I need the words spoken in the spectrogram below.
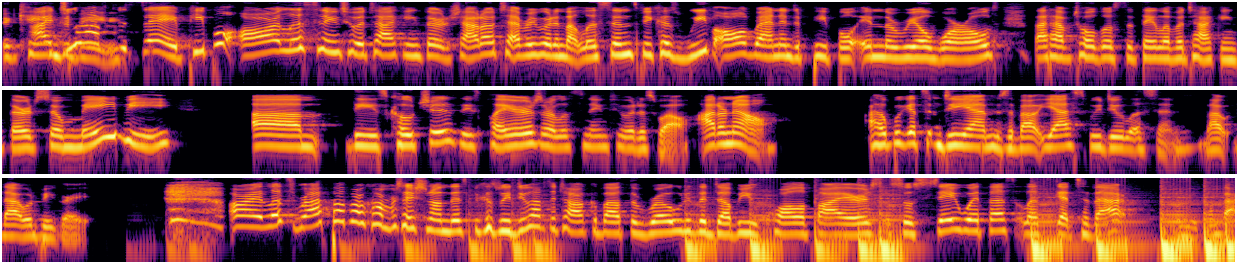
It came I do be. have to say, people are listening to Attacking Third. Shout out to everybody that listens because we've all ran into people in the real world that have told us that they love Attacking Third. So maybe um, these coaches, these players are listening to it as well. I don't know. I hope we get some DMs about yes, we do listen. That that would be great. All right, let's wrap up our conversation on this because we do have to talk about the road to the W qualifiers. So stay with us. Let's get to that when we come back.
